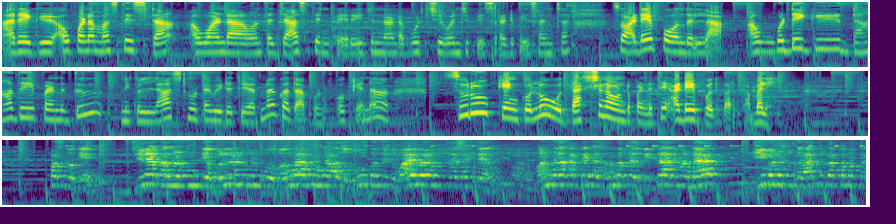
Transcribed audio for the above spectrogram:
ಅರೆಗ್ ಅವು ಪಣ ಮಸ್ತ್ ಇಷ್ಟ. ಅವಾಂಡ ಒಂತ ಜಾಸ್ತಿ ತಿನ್ಪೇರು ಈಜಿನಾಂಡ ಬುಡ್ಚಿ ಒಂಜಿ ಪೀಸ್ ಎರಡು ಪೀಸ್ ಅಂಚ. ಸೊ ಅಡೇ ಪೋಂದಿಲ್ಲ ಅವು ಒಡೆಗ್ ದಾದೆ ಪಣದು ನಿಕು ಲಾಸ್ಟ್ ಮುಟ್ಟ ವೀಡಿಯೋ ತೀರ್ನ ಗೊತ್ತಾಪುಂಡು. ಓಕೆನಾ ಸುರು ಕೆಂಕುಲು ದರ್ಶನ ಉಂಡು ಪಂಡಿತಿ. ಅಡೇ ಪೋದು ಬರ್ಕ. ಬಲೆ. ಈ ಮಣ್ಣು ರಾಜ್ಯಕರ್ತ ಮತ್ತು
